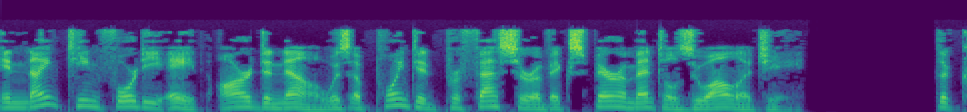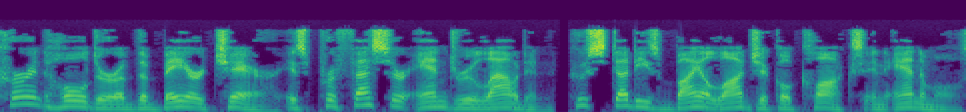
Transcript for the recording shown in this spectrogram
In 1948 R. Dennell was appointed Professor of Experimental Zoology. The current holder of the Beyer Chair is Professor Andrew Loudon, who studies biological clocks in animals.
